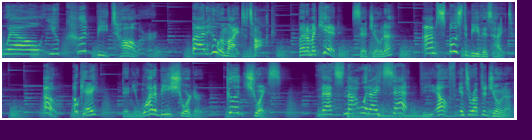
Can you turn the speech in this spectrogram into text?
Well, you could be taller, but who am I to talk? But I'm a kid, said Jonah. I'm supposed to be this height. Oh, okay. Then you want to be shorter. Good choice. That's not what I said, the elf interrupted Jonah.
